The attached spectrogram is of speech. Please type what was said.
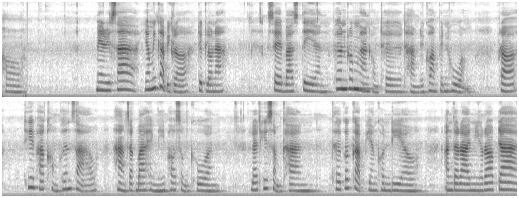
พอ เมริซายังไม่กลับอีกเหรอ ดึกแล้วนะ เซบาสเตียนเพื่อนร่วมงานของเธอถามด้วยความเป็นห่วง เพราะที่พักของเพื่อนสาวห่างจากบาร์แห่งนี้พอสมควร และที่สำคัญ เธอก็กลับเพียงคนเดียว อันตรายมีรอบด้าน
